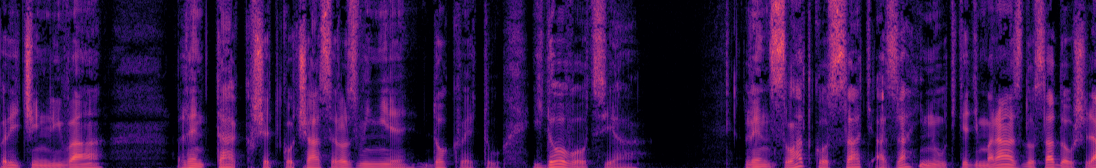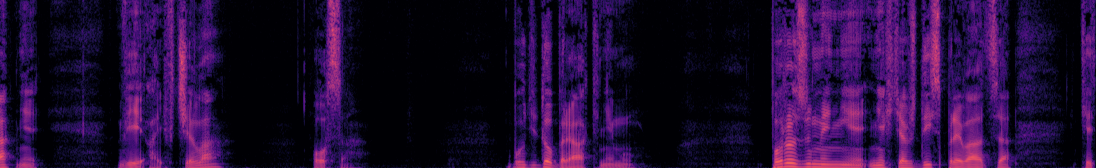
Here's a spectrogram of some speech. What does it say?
príčinlivá, len tak všetko čas rozvinie do kvetu i do ovocia. Len sladko sať a zahynúť, keď mráz do sadov šľahne, vie aj včela, osa buď dobrá k nemu. Porozumenie nech ťa vždy sprevádza, keď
